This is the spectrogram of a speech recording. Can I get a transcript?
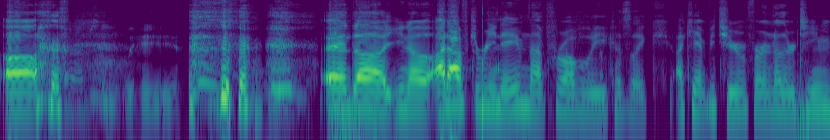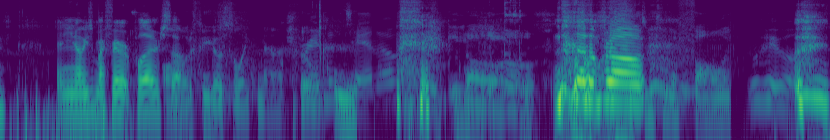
Uh, I absolutely hate you. and uh, you know I'd have to rename that probably because like I can't be cheering for another team, and you know he's my favorite player. Oh, So, what if he goes to like Nashville? Brandon Tanev played 80 No. bro, the fallen.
